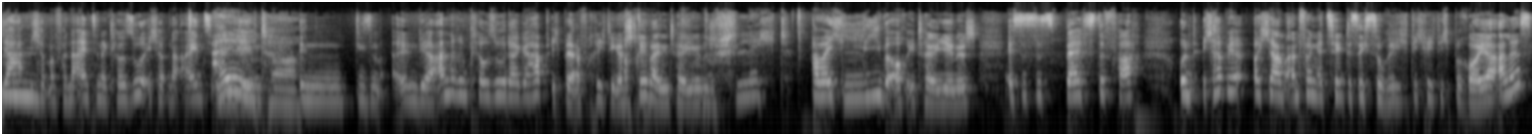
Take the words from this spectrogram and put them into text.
ja, ich habe einfach eine Eins in der Klausur. Ich habe eine Eins in, dem, in diesem in der anderen Klausur da gehabt. Ich bin einfach richtiger Streber in Italienisch. so schlecht. Aber ich liebe auch Italienisch. Es ist das beste Fach. Und ich habe euch ja am Anfang erzählt, dass ich so richtig, richtig bereue alles.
